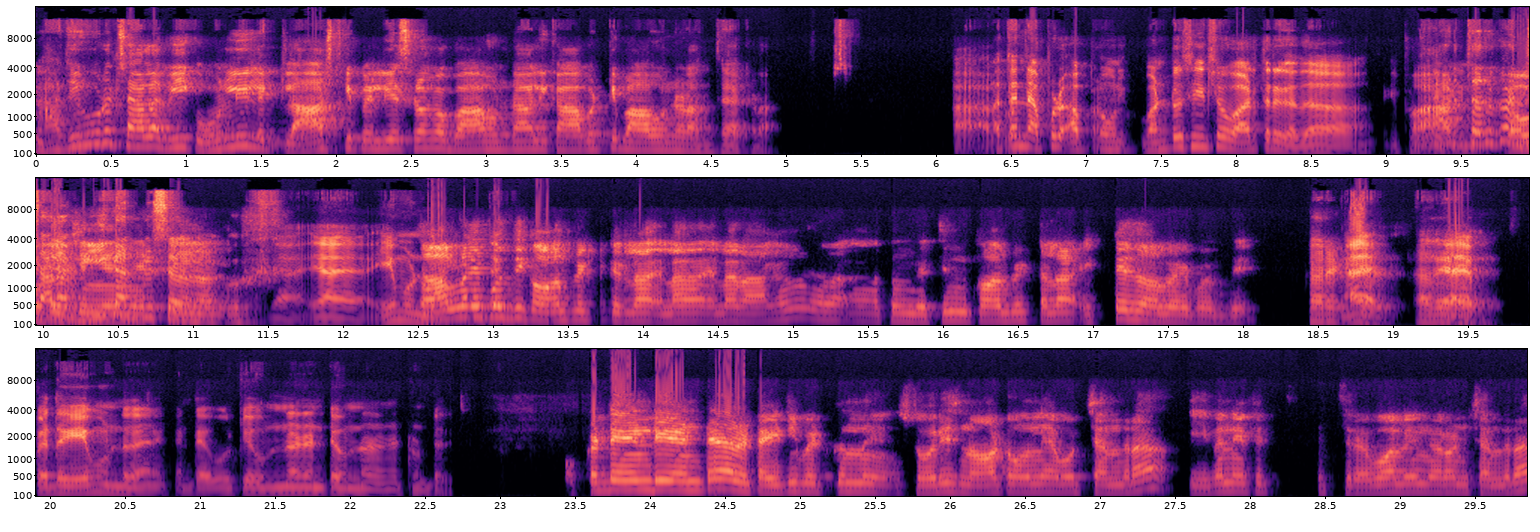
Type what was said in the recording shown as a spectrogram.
అది కూడా చాలా వీక్ ఓన్లీ లైక్ లాస్ట్కి పెళ్ళి చేసుకోవడం బాగుండాలి కాబట్టి బాగున్నాడు అంతే అక్కడ. అతన్ని అప్పుడు వన్ టూ సీన్స్లో వాడతారు కదా. వాడతారు సాల్వ్ అయిపోద్ది కాన్ఫ్లిక్ట్ ఇలా ఇలా ఇలా రాగా ఇలా అతను తెచ్చిన కాన్ఫ్లిక్ట్ ఎలా ఇట్టే సాల్వ్ అయిపోద్ది. అదే. పెద్దగా ఏమి ఉండదు ఆయనకి. అంటే ఊరికే ఉన్నాడంటే ఉన్నాడు అన్నట్టు ఉంటది. ఒక్కటేంటి అంటే అది టైటిల్ పెట్టుకుంది. Stories not only about Chandra even if it's it's revolving around Chandra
